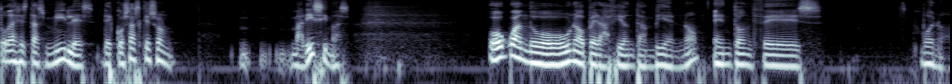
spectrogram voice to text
todas estas miles de cosas que son malísimas. O cuando una operación también, ¿no? Entonces, bueno,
